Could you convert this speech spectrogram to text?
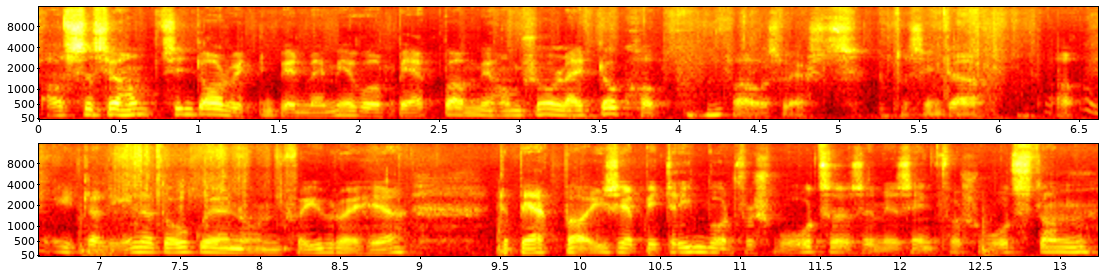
Außer sie haben, sind arbeiten gewesen, weil wir waren Bergbau, wir haben schon Leute da gehabt, von auswärts. Da sind auch Italiener da gewesen und von überall her. Der Bergbau ist ja betrieben worden von Schwarz, also wir sind von Schwarz dann,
